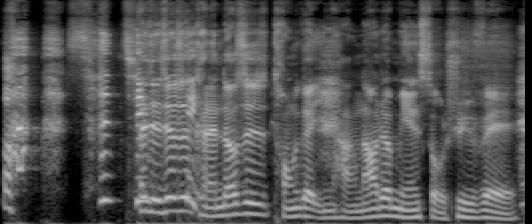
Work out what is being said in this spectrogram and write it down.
哎，而且就是可能都是同一个银行，然后就免手续费。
